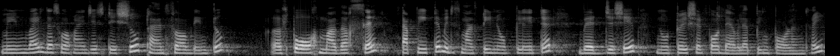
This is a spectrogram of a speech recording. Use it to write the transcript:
Meanwhile, the sporangial tissue transformed into a spore mother cell. Tapetum, it is multinucleated, wedge shape, nutrition for developing pollen grain.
